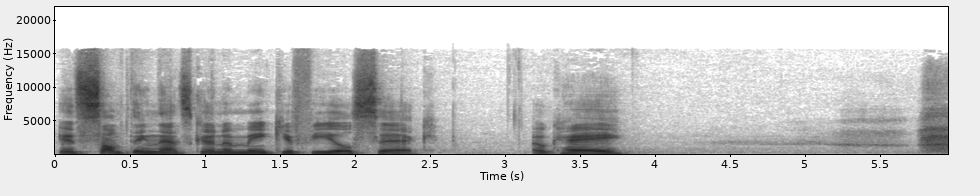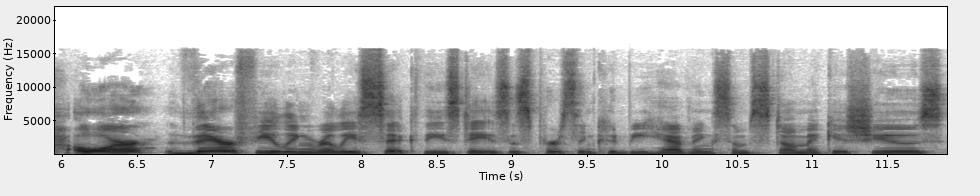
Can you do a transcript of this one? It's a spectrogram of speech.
It's something that's going to make you feel sick. Okay? Or they're feeling really sick these days. This person could be having some stomach issues.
